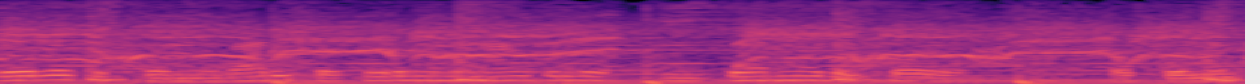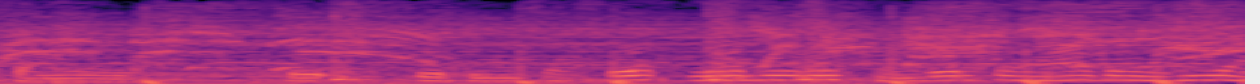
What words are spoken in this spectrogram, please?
debes estornudar y toser en un ángulo interno del codo o con un pañuelo. Su, utilización no debe extenderse más de un día.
